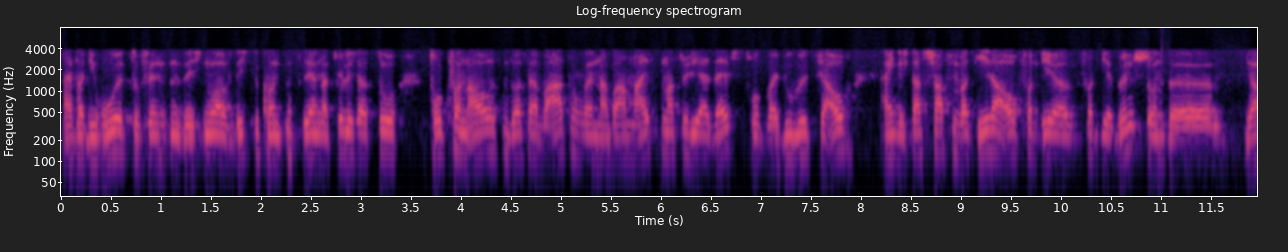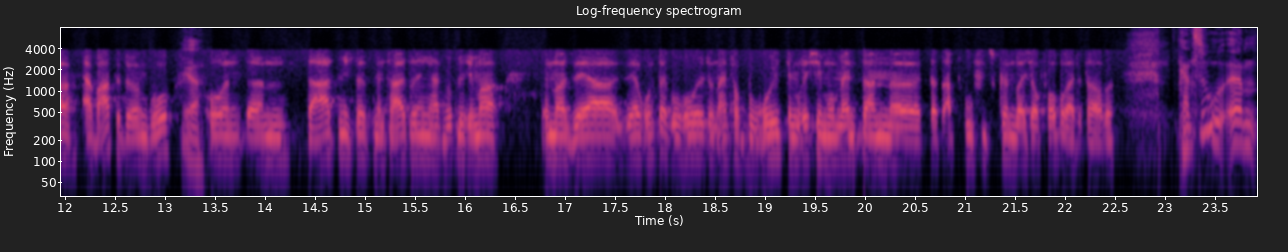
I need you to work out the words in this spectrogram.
einfach die Ruhe zu finden, sich nur auf sich zu konzentrieren. Natürlich hast du Druck von außen, du hast Erwartungen, aber am meisten machst du dir ja selbst Druck, weil du willst ja auch eigentlich das schaffen, was jeder auch von dir von dir wünscht und äh, ja erwartet irgendwo. Ja. Und ähm, da hat mich das Mentaltraining halt wirklich immer immer sehr, sehr runtergeholt und einfach beruhigt, im richtigen Moment dann äh, das abrufen zu können, weil ich auch vorbereitet habe. Kannst du ähm,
